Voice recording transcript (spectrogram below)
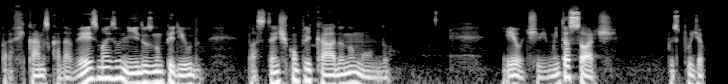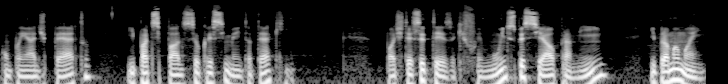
para ficarmos cada vez mais unidos num período bastante complicado no mundo. Eu tive muita sorte, pois pude acompanhar de perto e participar do seu crescimento até aqui. Pode ter certeza que foi muito especial para mim e para a mamãe,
